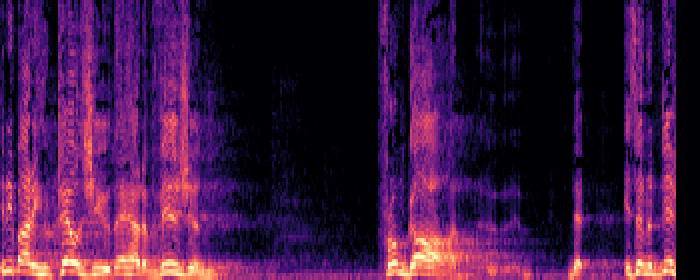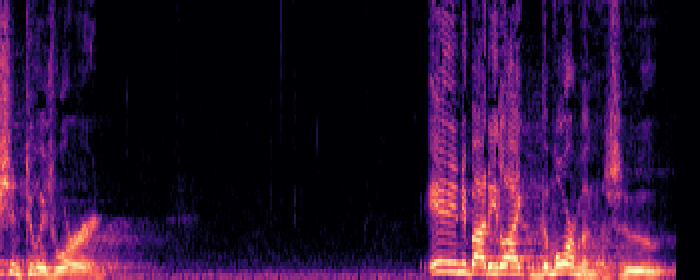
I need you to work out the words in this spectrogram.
Anybody who tells you they had a vision from God that is in addition to His Word Anybody like the Mormons who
